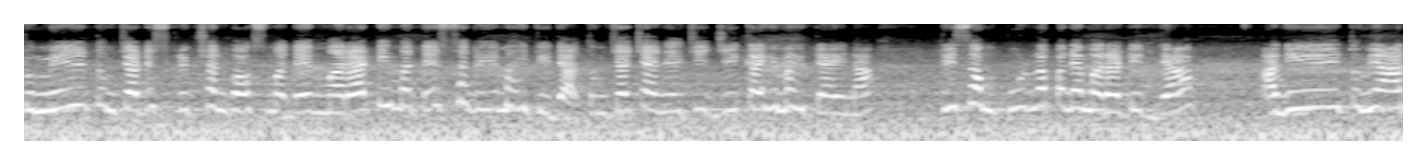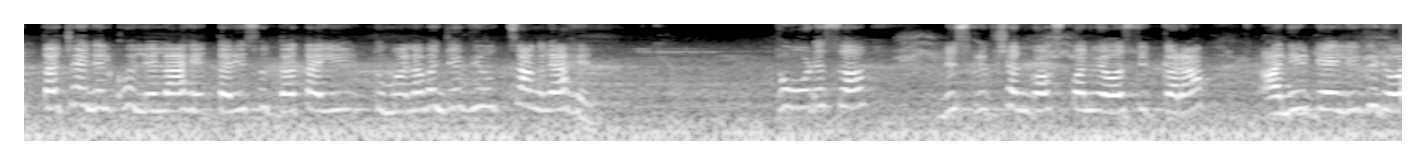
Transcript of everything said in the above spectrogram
तुम्ही तुमच्या डिस्क्रिप्शन बॉक्समध्ये मराठीमध्ये सगळी माहिती द्या. तुमच्या चॅनलची जी काही माहिती आहे ना ती संपूर्णपणे मराठीत द्या. आणि तुम्ही आत्ता चॅनल खोललेलं आहे तरीसुद्धा ताई तुम्हाला म्हणजे व्ह्यूज चांगले आहेत. थोडंसं डिस्क्रिप्शन बॉक्स पण व्यवस्थित करा. आणि डेली व्हिडिओ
